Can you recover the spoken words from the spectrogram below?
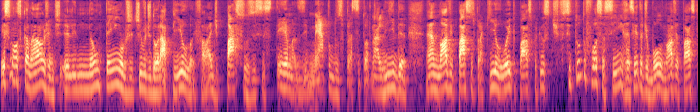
esse nosso canal, gente, ele não tem o objetivo de dourar a pílula e falar de passos e sistemas e métodos para se tornar líder, né? nove passos para aquilo, oito passos para aquilo. Se tudo fosse assim, receita de bolo, nove passos,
